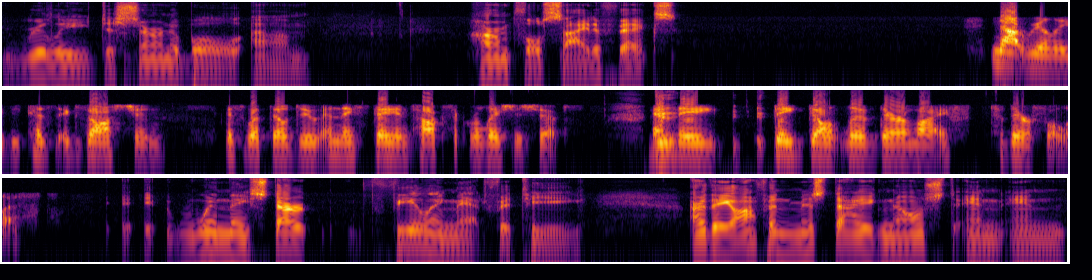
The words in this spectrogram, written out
really discernible um, harmful side effects? Not really, because exhaustion is what they'll do, and they stay in toxic relationships, and they they don't live their life to their fullest. when they start feeling that fatigue, are they often misdiagnosed and and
